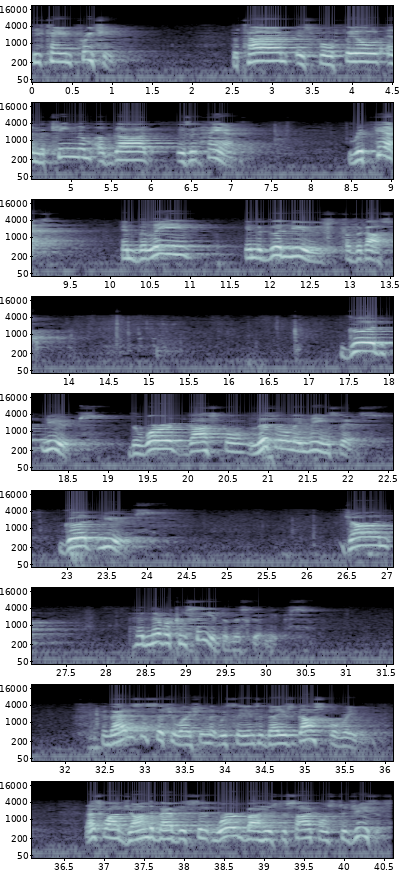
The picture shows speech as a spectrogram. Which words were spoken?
he came preaching the time is fulfilled and the kingdom of God is at hand. Repent and believe in the good news of the gospel. Good news. The word gospel literally means this good news. John had never conceived of this good news. And that is the situation that we see in today's gospel reading. That's why John the Baptist sent word by his disciples to Jesus.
